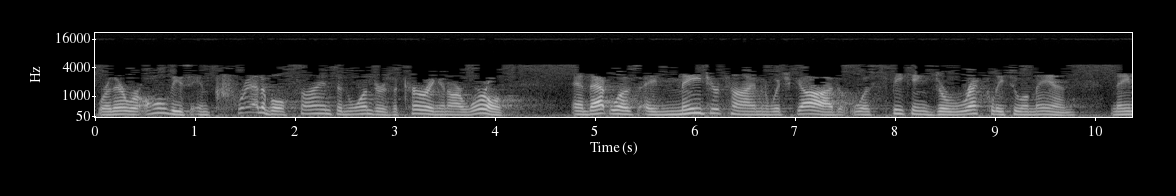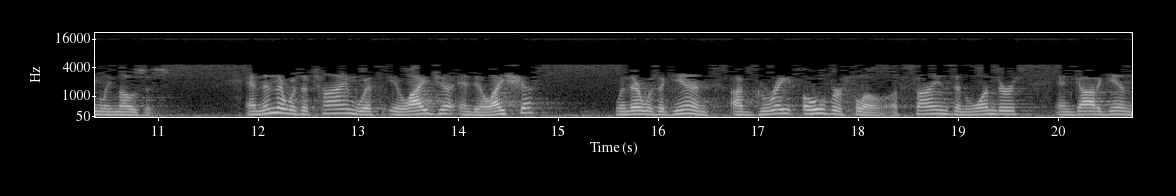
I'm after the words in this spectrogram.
where there were all these incredible signs and wonders occurring in our world. And that was a major time in which God was speaking directly to a man, namely Moses. And then there was a time with Elijah and Elisha when there was again a great overflow of signs and wonders and God again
